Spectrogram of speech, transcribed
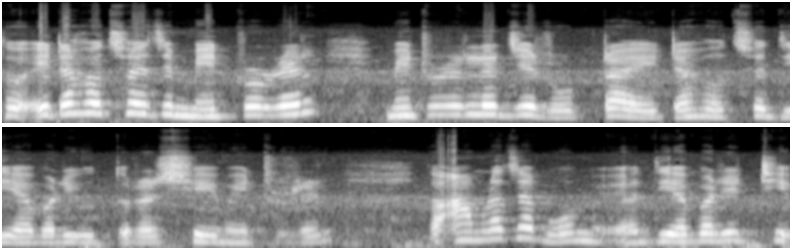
তো এটা হচ্ছে যে মেট্রো রেল। মেট্রো রেলের যে রোডটা, এটা হচ্ছে দিয়াবাড়ি উত্তরার সেই মেট্রো রেল। তো আমরা যাব দিয়াবাড়ির ঠিক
